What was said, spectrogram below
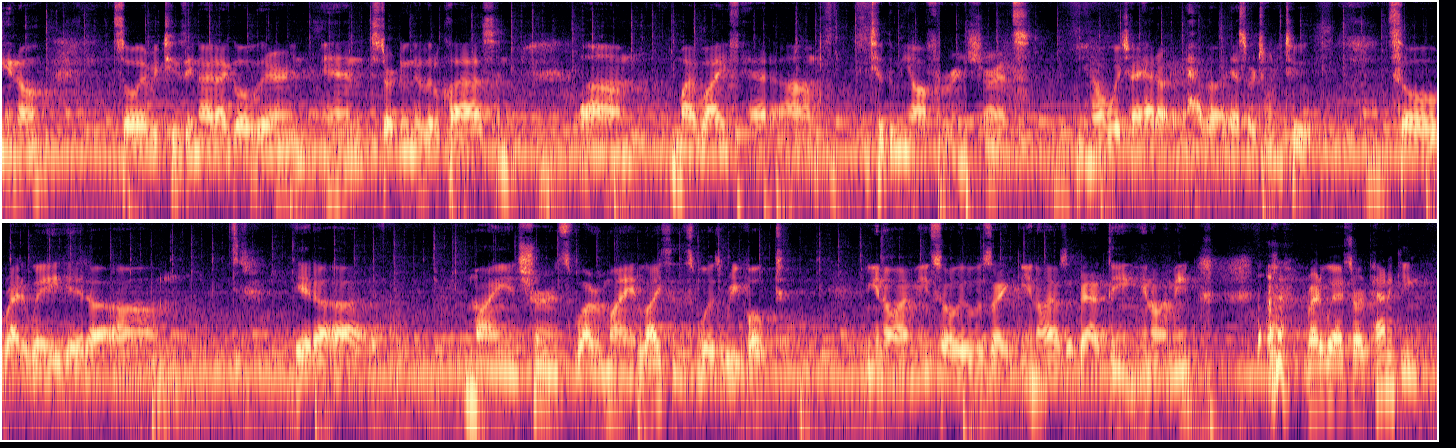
you know. So every Tuesday night, I go over there and, and start doing their little class, and um, my wife had um, taken me off her insurance, you know, which I had a have a SR22 so right away, it uh, um, it uh, uh, my insurance, or my license was revoked. You know what I mean? So it was like you know that was a bad thing. You know what I mean? right away, I started panicking.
